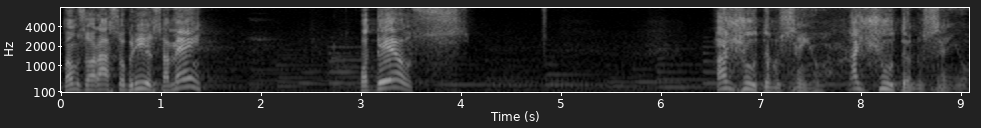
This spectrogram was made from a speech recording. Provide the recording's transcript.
Vamos orar sobre isso, amém? Ó oh Deus, ajuda-nos, Senhor, ajuda-nos, Senhor,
